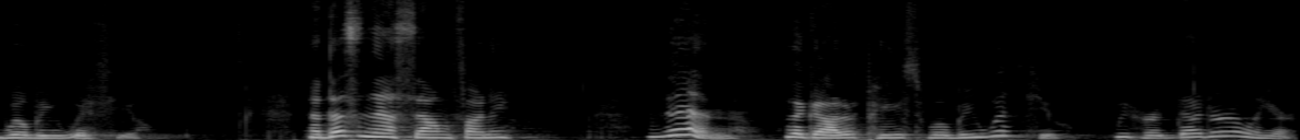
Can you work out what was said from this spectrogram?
will be with you. Now, doesn't that sound funny? Then the God of peace will be with you. We heard that earlier.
